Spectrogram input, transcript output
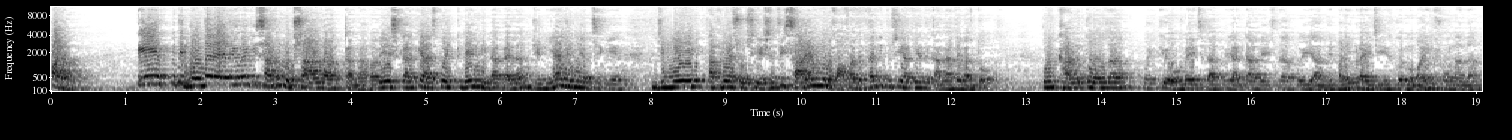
ਪਰ ਇਹ ਉਹਦੀ ਬੁੰਦਰ ਹੈ ਜੀ ਹੋਵੇ ਕਿ ਸਾਨੂੰ ਨੁਕਸਾਨ ਨਾ ਕਰਨਾ ਪਵੇ। ਇਸ ਕਰਕੇ ਅੱਜ ਤੋਂ ਇੱਕ ਡੇਢ ਮਹੀਨਾ ਪਹਿਲਾਂ ਜਿੰਨੀਆਂ ਯੂਨੀਅਨ ਸੀਗੀਆਂ, ਜਿੰਨੇ ਆਪਣੀ ਐਸੋਸੀਏਸ਼ਨ ਸੀ, ਸਾਰਿਆਂ ਨੂੰ ਲਿਫਾਫਾ ਦਿੱਤਾ ਕਿ ਤੁਸੀਂ ਆਪਣੀਆਂ ਦੁਕਾਨਾਂ ਤੇ ਵਰਤੋ। ਕੋਈ ਖੰਡ ਤੋਲਦਾ ਕੋਈ ਘਿਓ ਵੇਚਦਾ, ਕੋਈ ਆਟਾ ਵੇਚਦਾ, ਕੋਈ ਆਪਦੀ ਬਣੀ ਬਣਾਈ ਚੀਜ਼, ਕੋਈ ਮੋਬਾਈਲ ਫੋਨ ਵਾਲਾ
